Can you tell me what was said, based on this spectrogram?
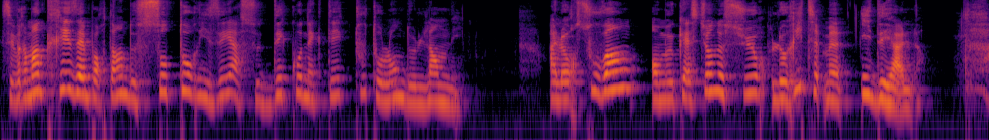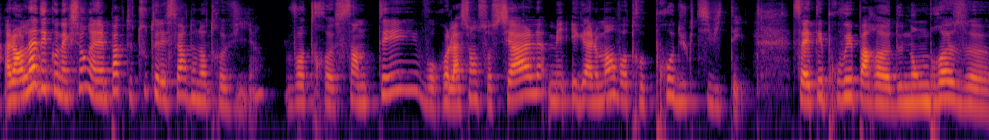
C'est vraiment très important de s'autoriser à se déconnecter tout au long de l'année. Alors souvent, on me questionne sur le rythme idéal. Alors la déconnexion, elle impacte toutes les sphères de notre vie. Votre santé, vos relations sociales, mais également votre productivité. Ça a été prouvé par euh, de nombreuses euh,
